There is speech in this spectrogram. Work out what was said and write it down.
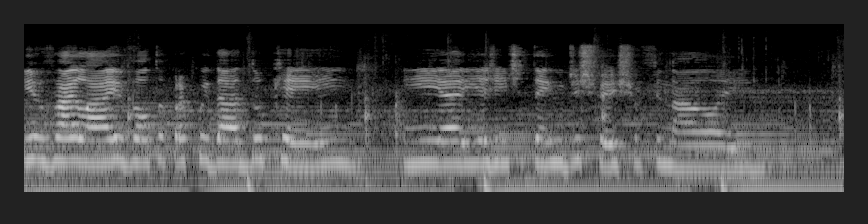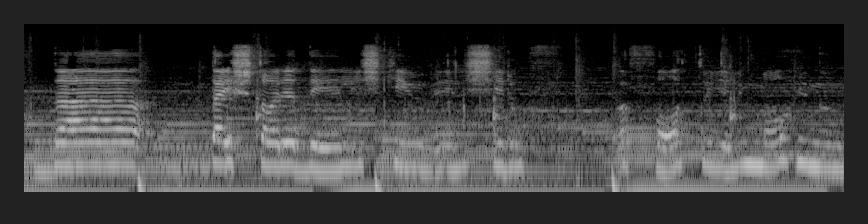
E vai lá e volta para cuidar do Kay. E aí a gente tem o desfecho final aí da, da história deles, que eles tiram a foto e ele morre no.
